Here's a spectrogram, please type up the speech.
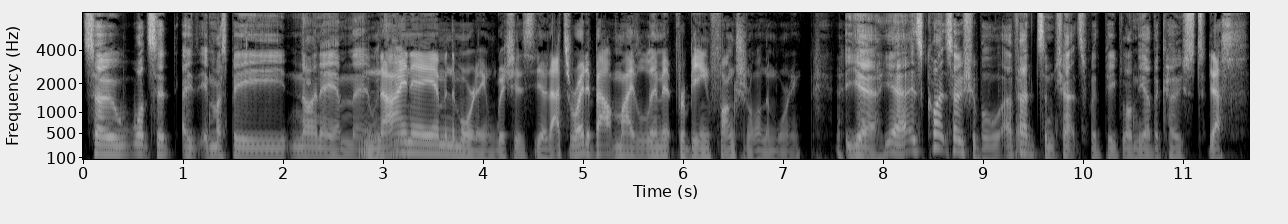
So what's it? It must be 9 a.m. there. 9 a.m. in the morning, which is, yeah, that's right about my limit for being functional in the morning. Yeah, yeah, it's quite sociable. I've had some chats with people on the other coast. Yes.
